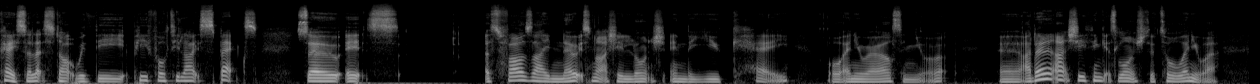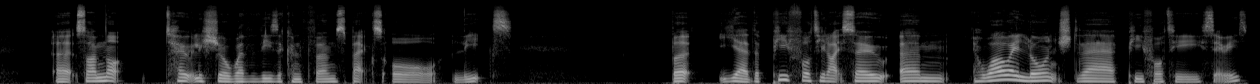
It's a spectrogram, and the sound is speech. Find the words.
Okay, so let's start with the P40 Lite specs. So it's, as far as I know, it's not actually launched in the UK or anywhere else in Europe. Uh, I don't actually think it's launched at all anywhere. Uh, so I'm not totally sure whether these are confirmed specs or leaks. But yeah, the P40 Lite. So um, Huawei launched their P40 series.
